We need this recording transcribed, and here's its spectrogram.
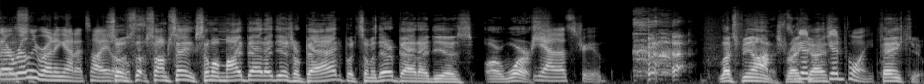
They're really running out of So, titles. so, so I'm saying some of my bad ideas are bad, but some of their bad ideas are worse. yeah, that's true. Let's be honest, right, good, guys? good point. Thank you.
